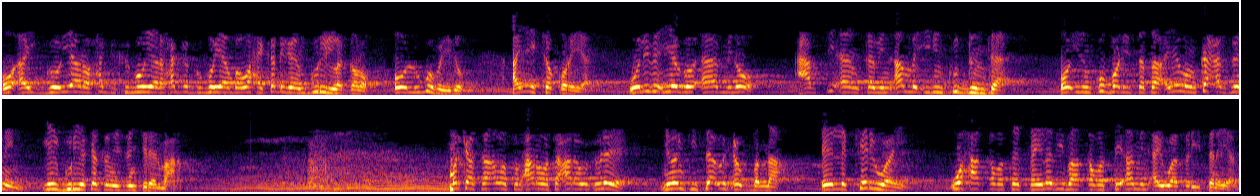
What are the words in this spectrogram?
oo ay gooyaan oo agga ka gooyaan agga ka gooyaanba waxay ka dhigeen guri la galo oo lagu hoydo ayay ka qorayaan. Weliba iyagoo aamino cabsi aan qabin ama idinku duntaa oo idinku fadhiisataa iyagoon ka cabsanayn yay guryo ka samaysan jireen macna. Markaasaa alla subxaana wa tacaala wuxuu leeyahay nimankii saa u xoog badnaa ee la keri waayey waxaa qabatay qayladii baa qabatay amin ay waabariisanayaan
